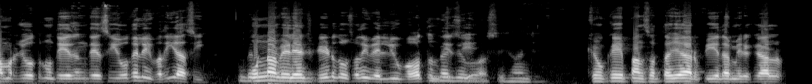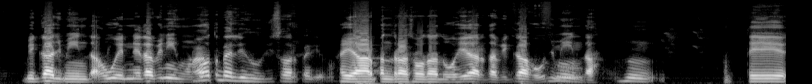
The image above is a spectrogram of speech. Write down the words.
ਅਮਰਜੋਤ ਨੂੰ ਦੇ ਦਿੰਦੇ ਸੀ ਉਹਦੇ ਲਈ ਵਧੀਆ ਸੀ। ਉਹਨਾਂ ਵੇਲਿਆਂ 'ਚ 1.5 200 ਦੀ ਵੈਲਿਊ ਬਹੁਤ ਹੁੰਦੀ ਸੀ। ਵੈਲਿਊ ਸੀ ਹਾਂਜੀ। ਕਿਉਂਕਿ 5-7000 ਰੁਪਏ ਦਾ ਮੇਰੇ ਖਿਆਲ ਵਿੱਗਾ ਜ਼ਮੀਨ ਦਾ ਉਹ ਇੰਨੇ ਦਾ ਵੀ ਨਹੀਂ ਹੋਣਾ। ਬਹੁਤ ਵੈਲਿਊ ਹੋਊ ਜੀ 100 ਰੁਪਏ ਦੀ ਉਦੋਂ 1000 1500 ਦਾ 2000 ਦਾ ਵਿੱਗਾ ਹੋਊ ਜ਼ਮੀਨ ਦਾ। ਹੂੰ। ਤੇ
